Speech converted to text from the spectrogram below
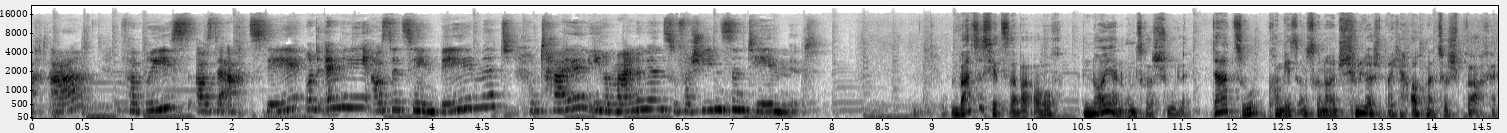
8a, Fabrice aus der 8c und Emily aus der 10b mit und teilen ihre Meinungen zu verschiedensten Themen mit. Was ist jetzt aber auch neu an unserer Schule? Dazu kommen jetzt unsere neuen Schülersprecher auch mal zur Sprache.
